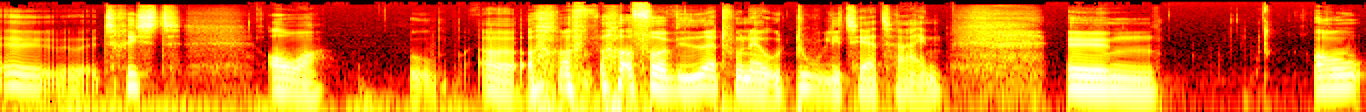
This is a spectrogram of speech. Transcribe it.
øh, trist over øh, og, og, og få at vide, at hun er udulig til at tegne. Øhm, og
